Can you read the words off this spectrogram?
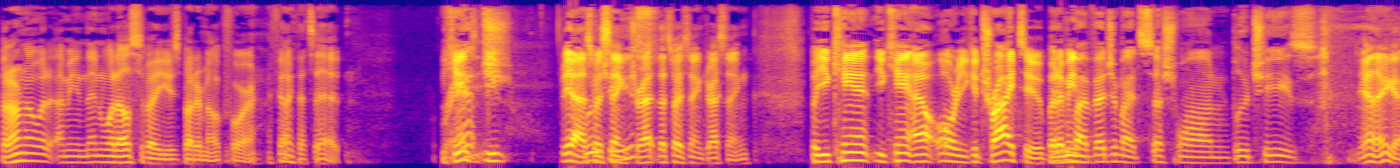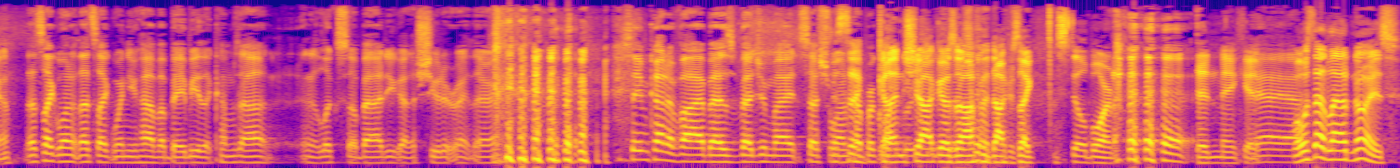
But I don't know what I mean. Then what else have I used buttermilk for? I feel like that's it. You Ranch. yeah, that's Blue why I'm saying. cheese? Dre- that's why I'm saying dressing. But you can't. You can't. Or you could try to. But I my Vegemite Szechuan blue cheese. yeah, there you go. That's like when that's like when you have a baby that comes out and it looks so bad you got to shoot it right there. Same kind of vibe as Vegemite Szechuan Just a peppercorn. gunshot goes off, and the doctor's like, "Stillborn, didn't make it." Yeah. What was that loud noise?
